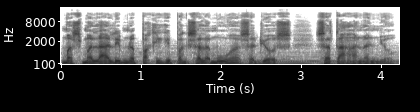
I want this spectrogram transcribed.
mas malalim na pakikipagsalamuha sa Diyos sa tahanan niyo.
